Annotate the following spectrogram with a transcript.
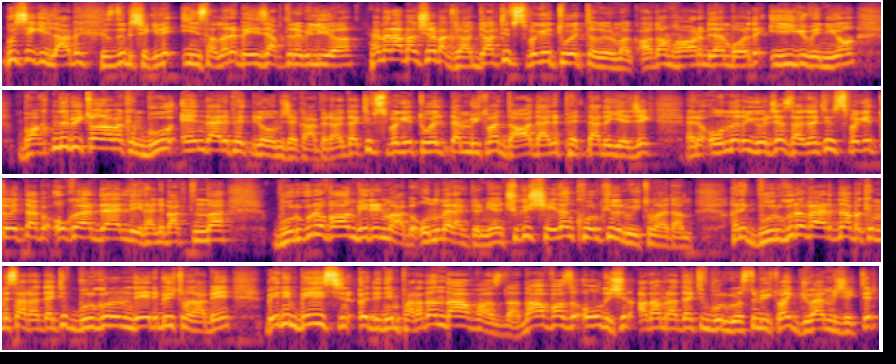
Bu şekilde abi hızlı bir şekilde insanlara base yaptırabiliyor. Hemen abi bak şöyle bak radyoaktif spagetti tuvalet alıyorum bak. Adam harbiden bu arada iyi güveniyor. Baktığında büyük ihtimalle bakın bu en değerli pet bile olmayacak abi. Radyoaktif spagetti tuvaletten büyük ihtimalle daha değerli petler de gelecek. Yani onları göreceğiz. Radyoaktif spagetti tuvalet abi o kadar değerli değil. Hani baktığında burgura falan verir mi abi? Onu merak ediyorum. Yani çünkü şeyden korkuyordur büyük ihtimalle adam. Hani burgura verdiğine bakın mesela radyoaktif burgurun değeri büyük ihtimalle abi benim base için ödediğim paradan daha fazla. Daha fazla olduğu için adam radyoaktif burgurosuna büyük ihtimalle güvenmeyecektir.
